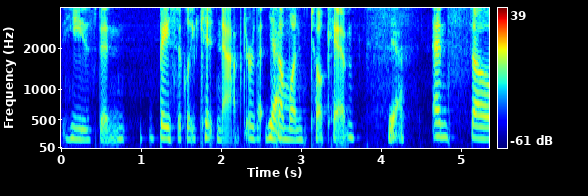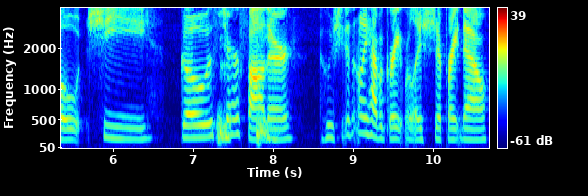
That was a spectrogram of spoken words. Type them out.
he's been basically kidnapped or that Yes. someone took him. Yes. And so she goes to her father, who she doesn't really have a great relationship right now,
